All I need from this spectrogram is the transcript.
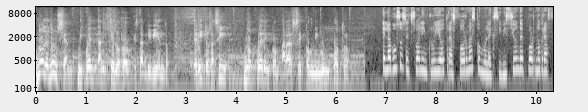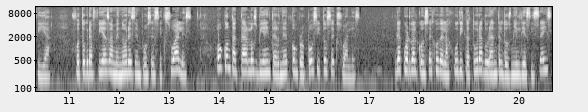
no denuncian ni cuentan el horror que están viviendo. Delitos así no pueden compararse con ningún otro. El abuso sexual incluye otras formas como la exhibición de pornografía, fotografías a menores en poses sexuales o contactarlos vía internet con propósitos sexuales. De acuerdo al Consejo de la Judicatura, durante el 2016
